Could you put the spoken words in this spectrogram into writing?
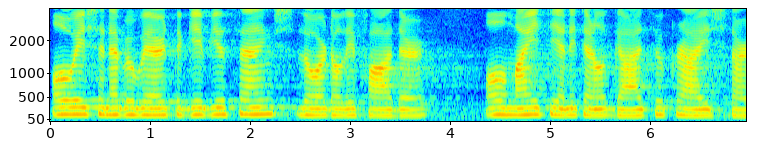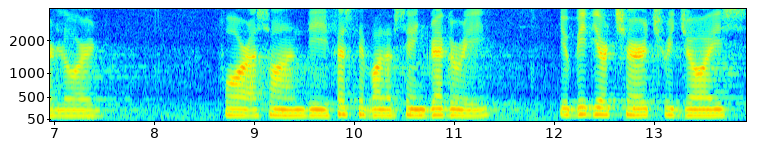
always and everywhere to give you thanks, Lord, Holy Father, Almighty and eternal God, through Christ our Lord. For as on the festival of Saint Gregory, you bid your church rejoice,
